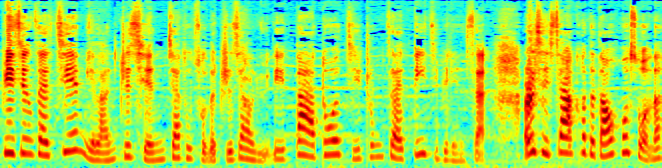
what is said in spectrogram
毕竟在接米兰之前，加图索的执教履历大多集中在低级别联赛，而且下课的导火索呢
